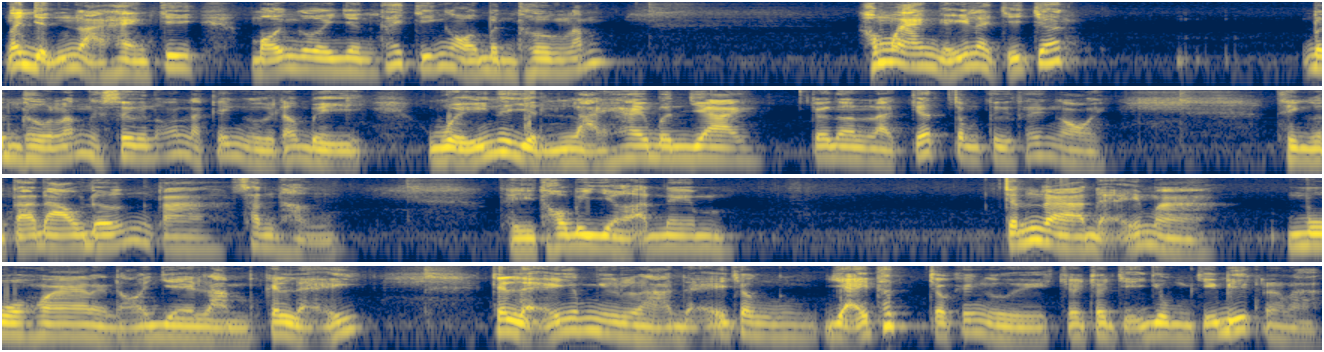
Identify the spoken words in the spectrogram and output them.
Nó dịnh lại hàng chi. Mọi người nhìn thấy chỉ ngồi bình thường lắm không ai nghĩ là chỉ chết. Bình thường lắm thì sư nói là cái người đó bị quỷ nó dịnh lại hai bên vai cho nên là chết trong tư thế ngồi. Thì người ta đau đớn người ta sanh hận. Thì thôi bây giờ anh em tránh ra để mà mua hoa này nọ về làm cái lễ. Cái lễ giống như là để cho giải thích cho cái người cho cho chị dung chỉ biết rằng là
